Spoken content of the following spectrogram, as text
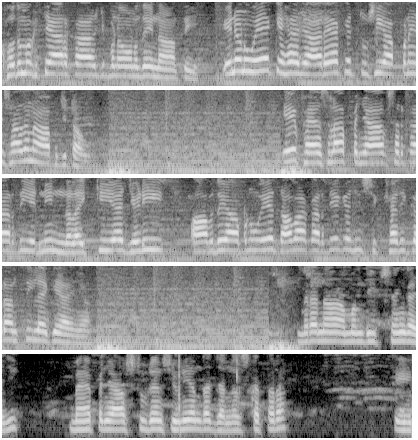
ਖੁਦਮੁਖਤਿਆਰ ਕਾਲਜ ਬਣਾਉਣ ਦੇ ਨਾਂ ਤੇ ਇਹਨਾਂ ਨੂੰ ਇਹ ਕਿਹਾ ਜਾ ਰਿਹਾ ਕਿ ਤੁਸੀਂ ਆਪਣੇ ਸਾਧਨ ਆਪ ਜਟਾਓ। ਇਹ ਫੈਸਲਾ ਪੰਜਾਬ ਸਰਕਾਰ ਦੀ ਇੰਨੀ ਨਲਾਇਕੀ ਹੈ ਜਿਹੜੀ ਆਪਦੇ ਆਪ ਨੂੰ ਇਹ ਦਾਵਾ ਕਰਦੀ ਹੈ ਕਿ ਅਸੀਂ ਸਿੱਖਿਆ ਦੀ ਕ੍ਰਾਂਤੀ ਲੈ ਕੇ ਆਏ ਹਾਂ। ਮੇਰਾ ਨਾਮ ਅਮਨਦੀਪ ਸਿੰਘ ਹੈ ਜੀ। ਮੈਂ ਪੰਜਾਬ ਸਟੂਡੈਂਟਸ ਯੂਨੀਅਨ ਦਾ ਜਨਰਲ ਸਕੱਤਰ ਹਾਂ। ਤੇ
